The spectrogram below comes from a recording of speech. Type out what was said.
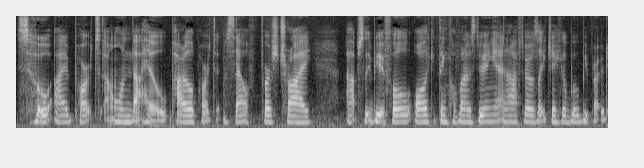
So I parked on that hill, parallel parked it myself, first try absolutely beautiful. All I could think of when I was doing it, and after I was like, Jacob will be proud.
